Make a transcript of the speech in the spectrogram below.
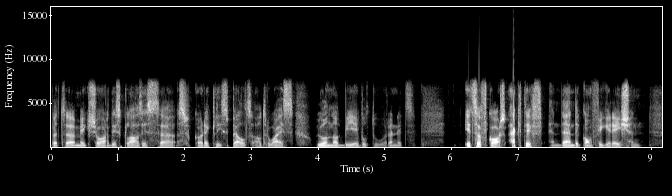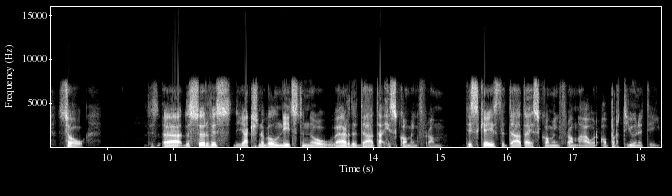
but uh, make sure this class is uh, correctly spelled. Otherwise, we will not be able to run it. It's of course active and then the configuration. So uh, the service, the actionable, needs to know where the data is coming from. In this case, the data is coming from our opportunity.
